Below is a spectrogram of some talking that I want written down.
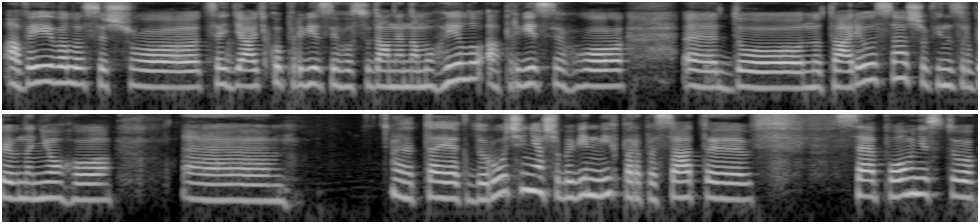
А виявилося, що цей дядько привіз його сюди не на могилу, а привіз його е, до нотаріуса, щоб він зробив на нього е, е, як доручення, щоб він міг переписати все повністю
